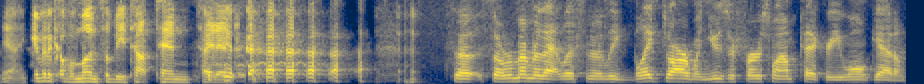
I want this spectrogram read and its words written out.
yeah. Give it a couple months, he'll be top ten tight end. so so remember that listener league. Blake Jarwin, use your first round pick, or you won't get him.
